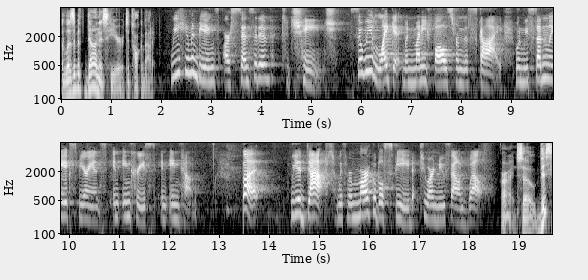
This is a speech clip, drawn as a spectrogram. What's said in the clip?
Elizabeth Dunn is here to talk about it. We human beings are sensitive to change. So we like it when money falls from the sky, when we suddenly experience an increase in income. But we adapt with remarkable speed to our newfound wealth. All right, so this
